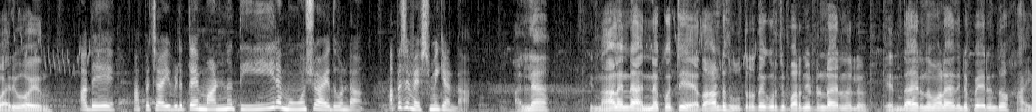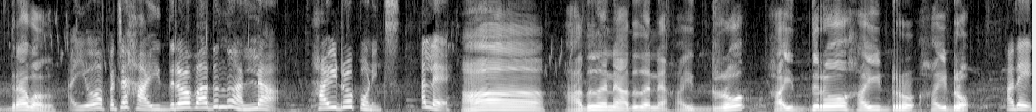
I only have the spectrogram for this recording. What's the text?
പരുവായെന്ന്. അതെ അപ്പച്ചാ ഇവിടുത്തെ മണ്ണ് തീരെ മോശമായതുകൊണ്ടാ. അപ്പച്ചൻ വിഷമിക്കണ്ട. അല്ല ഇന്നാൾ എന്റെ അന്നക്കൊച്ച് ഏതാണ്ട് സൂത്രത്തെക്കുറിച്ച് പറഞ്ഞിട്ടുണ്ടായിരുന്നല്ലോ. എന്തായിരുന്നു മോളെ? അതിന്റെ പേരെന്തോ? ഹൈദരാബാദ്? അയ്യോ അപ്പച്ച ഹൈദരാബാദ് ഒന്നും അല്ല. ഹൈഡ്രോപോണിക്സ് അല്ലേ? ആ അത് തന്നെ അത് തന്നെ. Hydro hydro hydro hydro. അതെ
